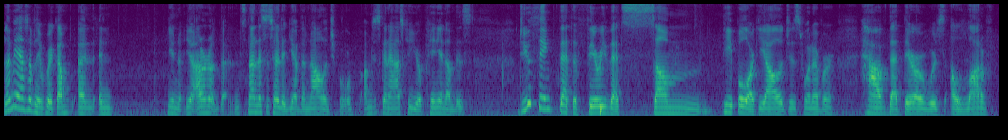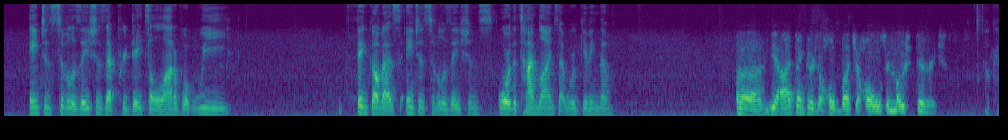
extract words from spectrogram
Let me ask something, Rick. I'm and and you know, yeah, I don't know. It's not necessarily that you have the knowledge, but I'm just going to ask you your opinion on this. Do you think that the theory that some people, archaeologists, whatever, have that there was a lot of ancient civilizations that predates a lot of what we think of as ancient civilizations, or the timelines that we're giving them? uh, yeah, I think there's a whole bunch of holes in most theories. Okay.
